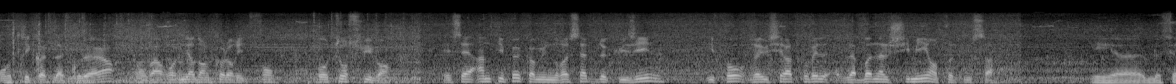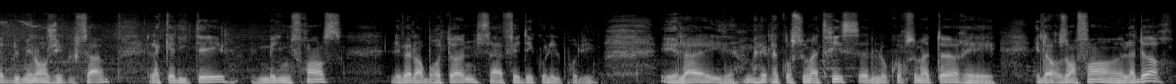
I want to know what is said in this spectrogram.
On tricote la couleur, on va revenir dans le coloris de fond au tour suivant. Et c'est un petit peu comme une recette de cuisine. Il faut réussir à trouver la bonne alchimie entre tout ça. Et euh, le fait de mélanger tout ça, la qualité, made in France, les valeurs bretonnes, ça a fait décoller le produit. Et là, la consommatrice, le consommateur et, leurs enfants euh, l'adorent.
